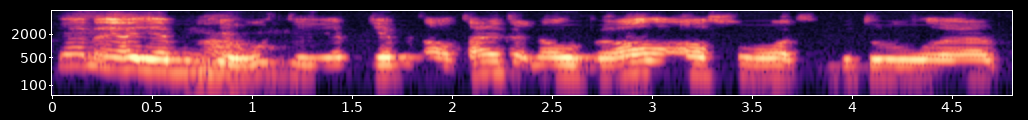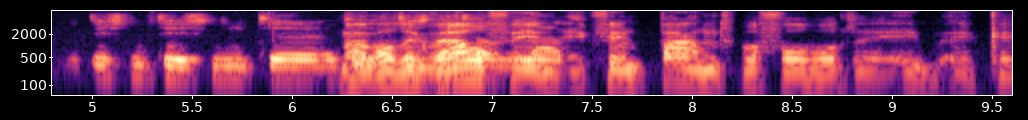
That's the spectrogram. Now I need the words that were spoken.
Ja, nou ja, je hebt, Nou. je, je, hebt, je hebt het altijd en overal al gehoord. Ik bedoel, eh, het, is, het is niet... eh, Maar wat ik wel vind, laat- ik vind Pound bijvoorbeeld, eh, ik, ik,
